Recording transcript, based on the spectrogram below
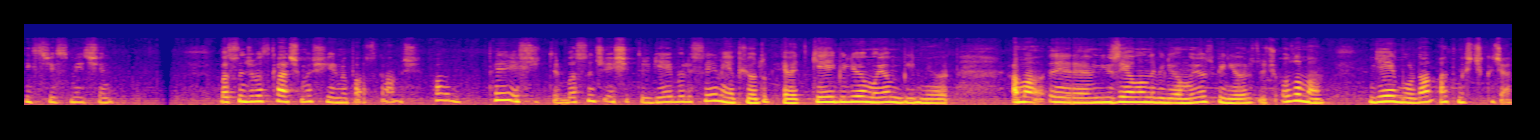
X cismi için basıncımız kaçmış? 20 paskalmış. Pardon. P eşittir. Basınç eşittir. G bölü S mi yapıyorduk? Evet. G biliyor muyum? Bilmiyorum. Ama e, yüzey alanı biliyor muyuz? Biliyoruz. 3. O zaman G buradan 60 çıkacak.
